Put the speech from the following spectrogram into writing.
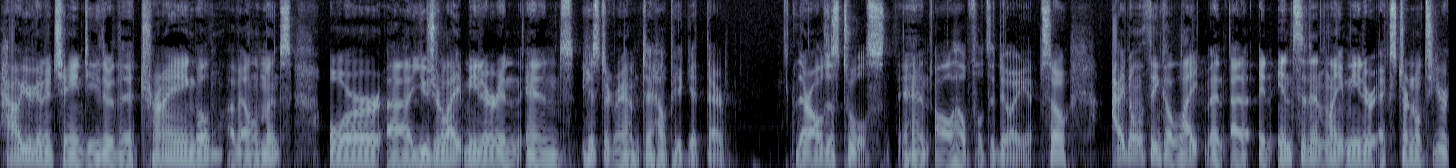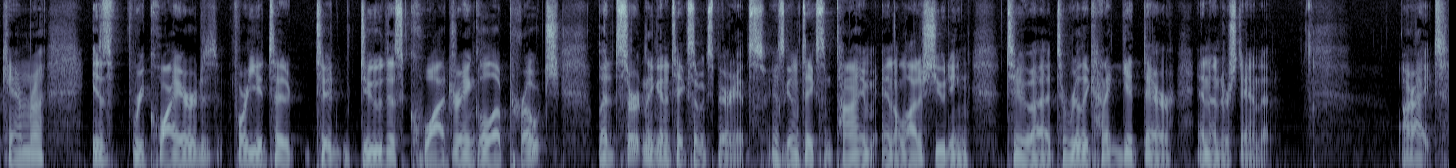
how you're going to change either the triangle of elements or uh, use your light meter and, and histogram to help you get there. They're all just tools and all helpful to doing it. So I don't think a light an, uh, an incident light meter external to your camera is required for you to to do this quadrangle approach, but it's certainly going to take some experience. It's going to take some time and a lot of shooting to uh, to really kind of get there and understand it. All right.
